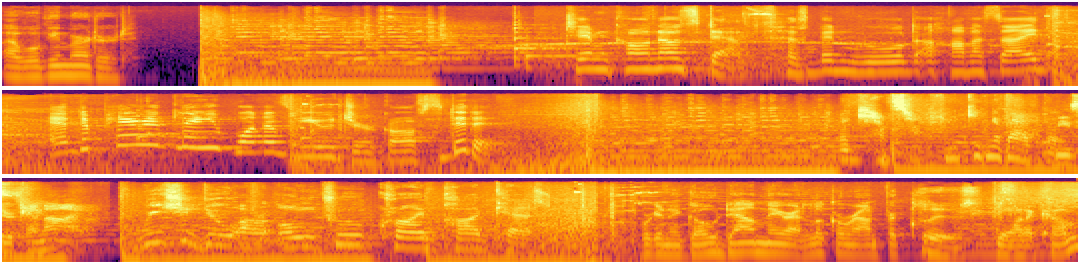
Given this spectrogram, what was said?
I will be murdered. Tim Kono's death has been ruled a homicide, and apparently one of you jerk-offs did it. I can't stop thinking about this. Neither can I. We should do our own true crime podcast. We're gonna go down there and look around for clues. You want to come?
